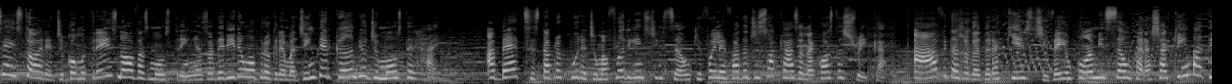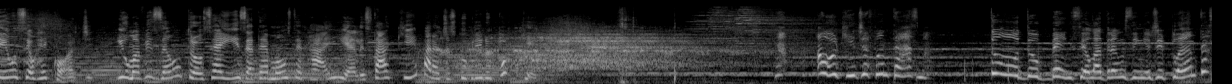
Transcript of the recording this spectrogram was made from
Essa é a história de como três novas monstrinhas aderiram ao programa de intercâmbio de Monster High. A Betsy está à procura de uma flor em extinção que foi levada de sua casa na Costa Shrika. A ávida jogadora Kirsty veio com a missão para achar quem bateu o seu recorde. E uma visão trouxe a Izzy até Monster High e ela está aqui para descobrir o porquê. A orquídea fantasma. Tudo bem, seu ladrãozinho de plantas?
